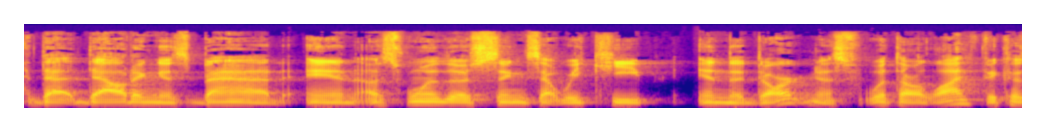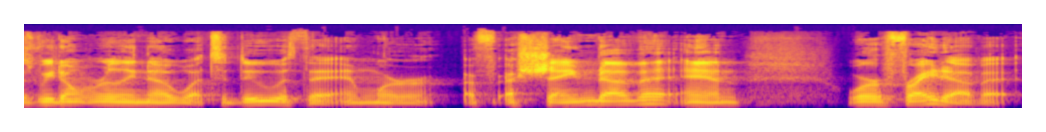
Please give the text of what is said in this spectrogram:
that doubting is bad. And it's one of those things that we keep in the darkness with our life because we don't really know what to do with it. And we're ashamed of it and we're afraid of it.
